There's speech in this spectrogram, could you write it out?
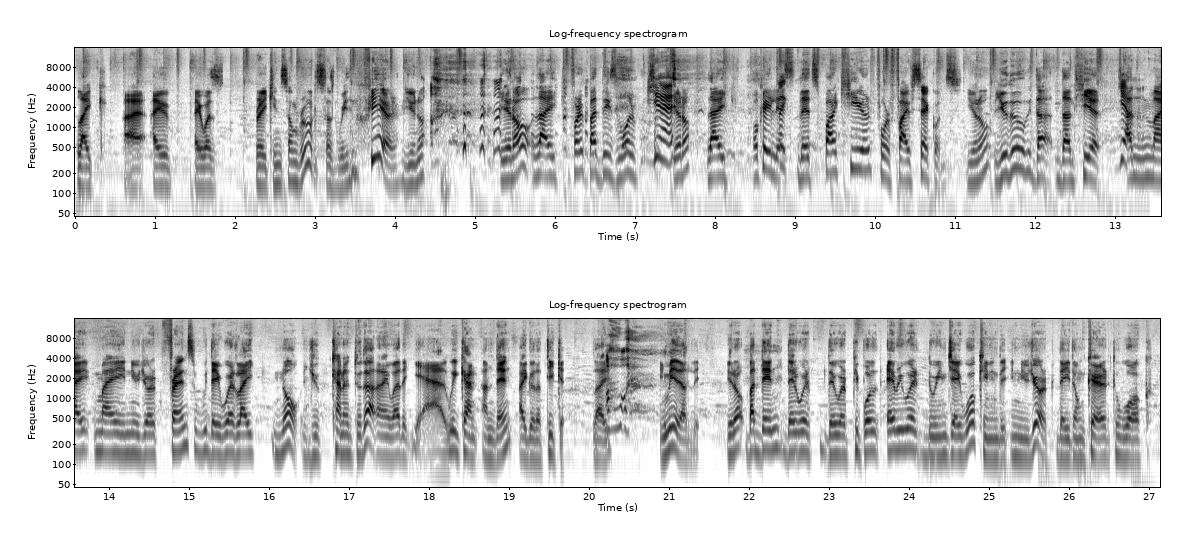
like I I, I was breaking some rules as we do here, you know, you know, like for but this small, yeah. you know, like okay, let's like, let's park here for five seconds. You know, you do that that here. Yeah. And my my New York friends, they were like, no, you cannot do that. And I was like, yeah, we can. And then I got a ticket, like oh. immediately. You know, but then there were there were people everywhere doing jaywalking in the, in New York. They don't care to walk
